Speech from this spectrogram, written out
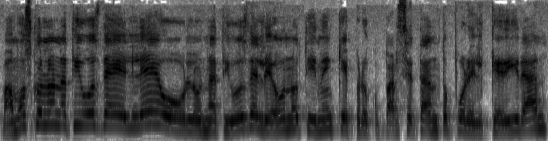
Vamos con los nativos de Leo. Los nativos de Leo no tienen que preocuparse tanto por el que dirán,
